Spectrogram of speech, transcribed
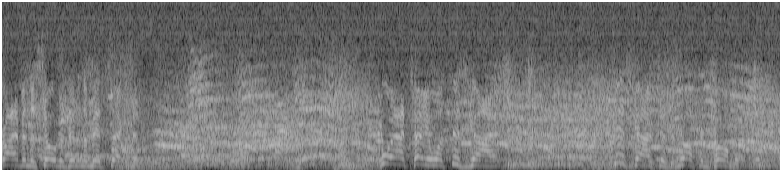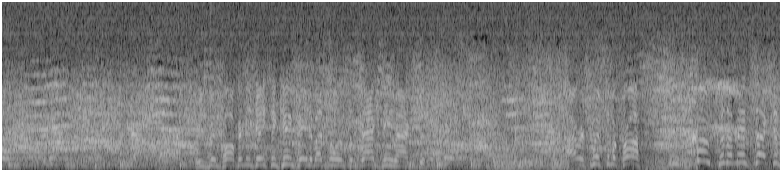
Driving the shoulders into the midsection. Boy, I tell you what, this guy, this guy's just rough and tumble. He's been talking to Jason Kincaid about doing some tag team action. Irish whips him across. Boot to the midsection.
